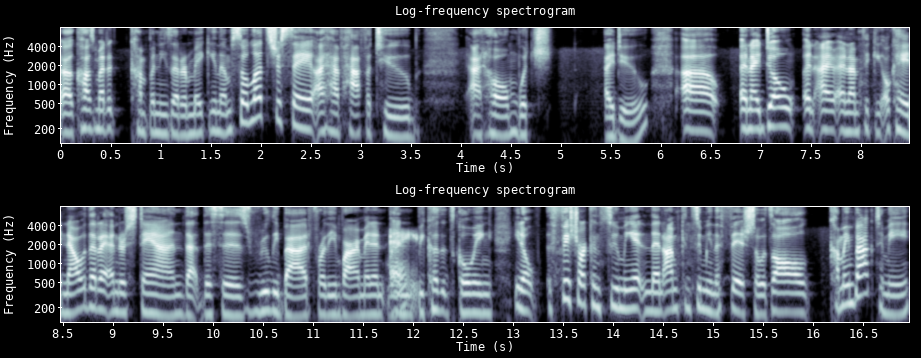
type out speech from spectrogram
uh, cosmetic companies that are making them so let's just say i have half a tube at home which I do. Uh, and I don't, and, I, and I'm thinking, okay, now that I understand that this is really bad for the environment and, and because it's going, you know, fish are consuming it and then I'm consuming the fish. So it's all coming back to me.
